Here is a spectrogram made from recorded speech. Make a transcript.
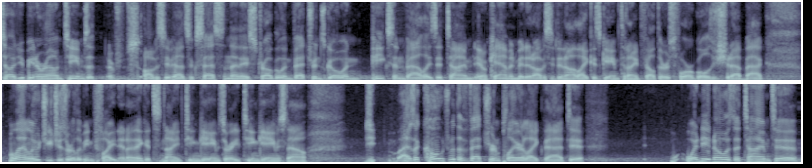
Todd, you've been around teams that obviously have had success and then they struggle, and veterans go in peaks and valleys at times. You know, Cam admitted obviously did not like his game tonight. Felt there was four goals he should have back. Milan Lucic has really been fighting, and I think it's 19 games or 18 games now. As a coach with a veteran player like that, when do you know is the time to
